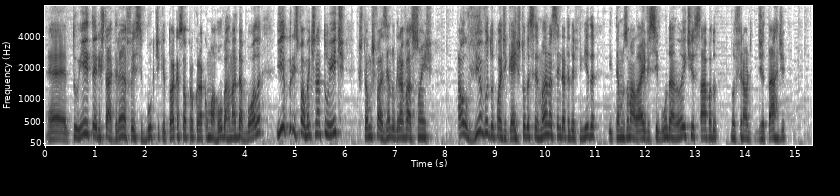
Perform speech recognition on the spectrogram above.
É, Twitter, Instagram, Facebook, TikTok, é só procurar como arroba Armário da Bola. E principalmente na Twitch, estamos fazendo gravações ao vivo do podcast toda semana, sem data definida, e temos uma live segunda à noite e sábado no final de tarde.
